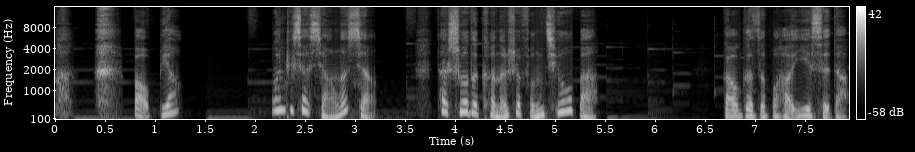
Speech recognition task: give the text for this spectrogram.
”保镖？温之夏想了想，他说的可能是冯秋吧。高个子不好意思道：“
